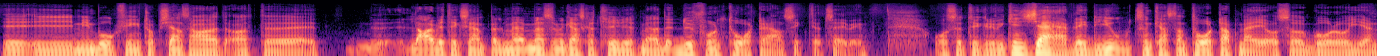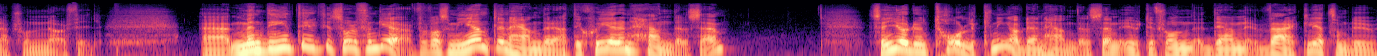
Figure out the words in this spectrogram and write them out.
i, i, min bok Fingertoppskänsla har jag ett, ett, ett larvigt exempel men, men, som är ganska tydligt med att du får en tårta i ansiktet säger vi. Och så tycker du vilken jävla idiot som kastar en tårta på mig och så går du och ger den här personen en örfil. Uh, men det är inte riktigt så det fungerar. För vad som egentligen händer är att det sker en händelse Sen gör du en tolkning av den händelsen utifrån den verklighet som du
